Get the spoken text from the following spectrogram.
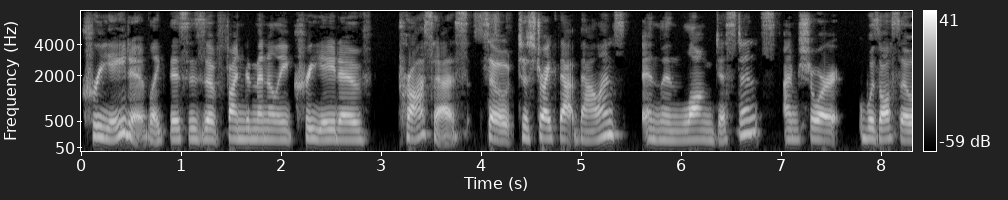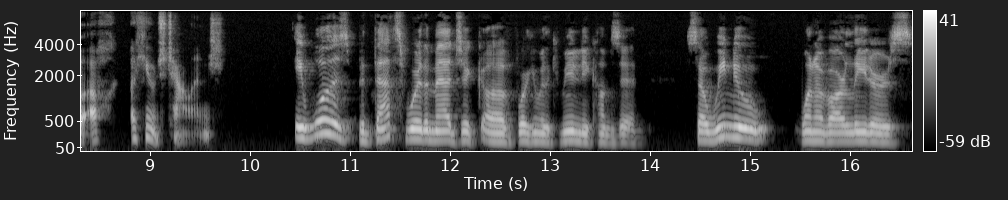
creative. Like this is a fundamentally creative process. So to strike that balance and then long distance, I'm sure was also a, a huge challenge. It was, but that's where the magic of working with the community comes in. So we knew one of our leaders,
